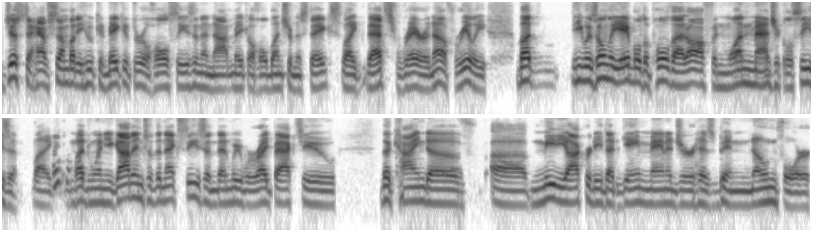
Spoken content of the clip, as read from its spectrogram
just to have somebody who can make it through a whole season and not make a whole bunch of mistakes, like that's rare enough, really. But he was only able to pull that off in one magical season. Like when when you got into the next season, then we were right back to the kind of uh, mediocrity that game manager has been known for.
